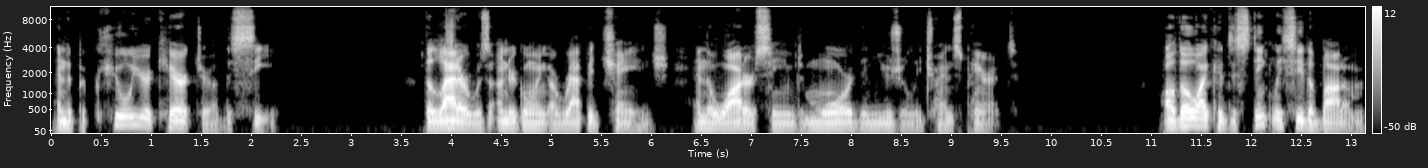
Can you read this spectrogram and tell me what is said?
and the peculiar character of the sea. The latter was undergoing a rapid change, and the water seemed more than usually transparent. Although I could distinctly see the bottom,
